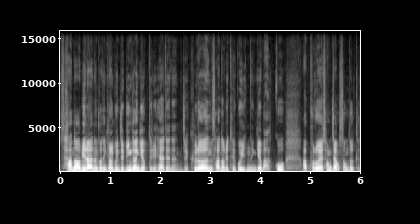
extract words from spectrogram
산업이라는 것은 결국 이제 민간 기업들이 해야 되는 이제 그런 산업이 되고 있는 게 맞고 앞으로의 성장성도 그-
